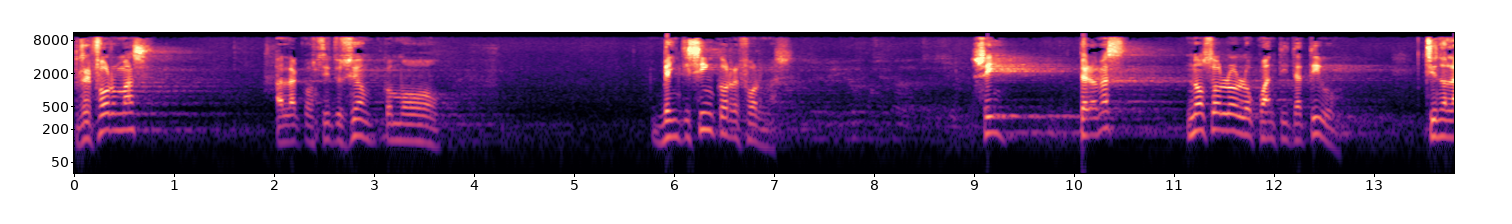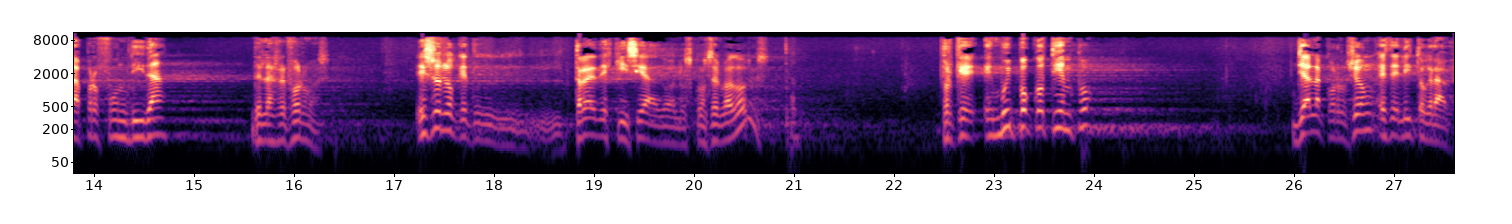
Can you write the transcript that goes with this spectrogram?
reformas a la Constitución, como 25 reformas. Sí, pero además no solo lo cuantitativo, sino la profundidad de las reformas. Eso es lo que trae desquiciado a los conservadores, porque en muy poco tiempo ya la corrupción es delito grave.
